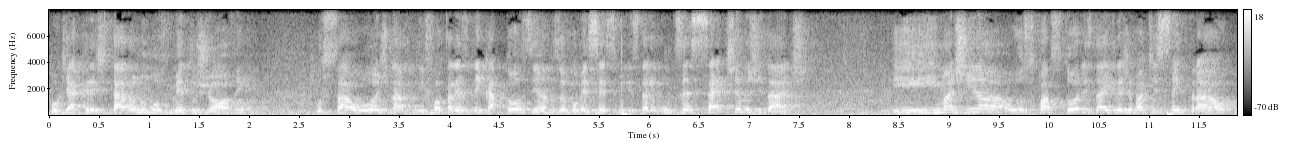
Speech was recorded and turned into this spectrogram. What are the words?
porque acreditaram no movimento jovem. O Sal hoje na, em Fortaleza tem 14 anos, eu comecei esse ministério com 17 anos de idade. E imagina os pastores da Igreja Batista Central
